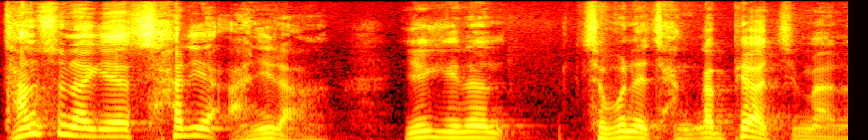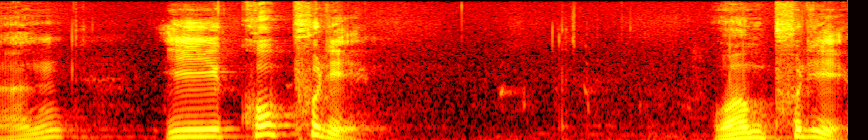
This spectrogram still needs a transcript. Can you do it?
단순하게 살이 아니라 여기는 저번에 잠깐 배웠지만은 이 고풀이 원풀이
